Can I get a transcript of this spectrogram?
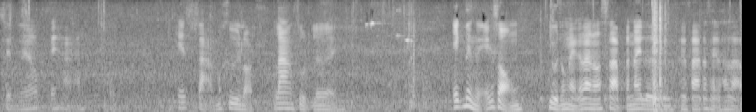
เสร็จแล้วไปหา H3 ก็คือหลอดล่างสุดเลย X1 หรือ X2 อยู่ตรงไหนก็ได้เนาะสลับกันได้เลยเป็นไฟฟ้ากระแสสลับ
